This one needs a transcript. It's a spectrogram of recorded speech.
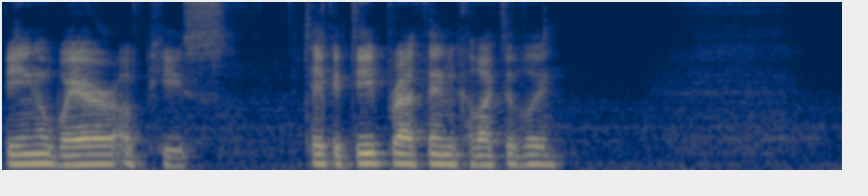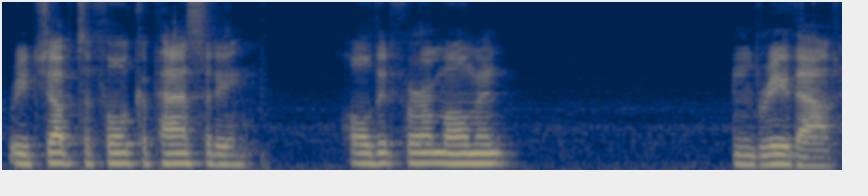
Being aware of peace. Take a deep breath in collectively. Reach up to full capacity. Hold it for a moment and breathe out.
